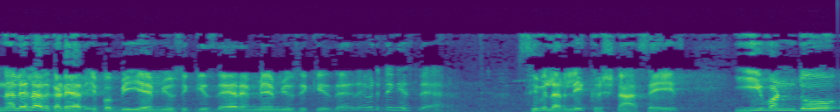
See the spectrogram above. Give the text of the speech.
இல்லையா முன்னால அது கிடையாது இப்ப பிஏ மியூசிக் இஸ் தேர் எம்ஏ மியூசிக் இஸ் தேர் எவ்ரிதிங் இஸ் தேர் சிமிலர்லி கிருஷ்ணா சேஸ் even though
